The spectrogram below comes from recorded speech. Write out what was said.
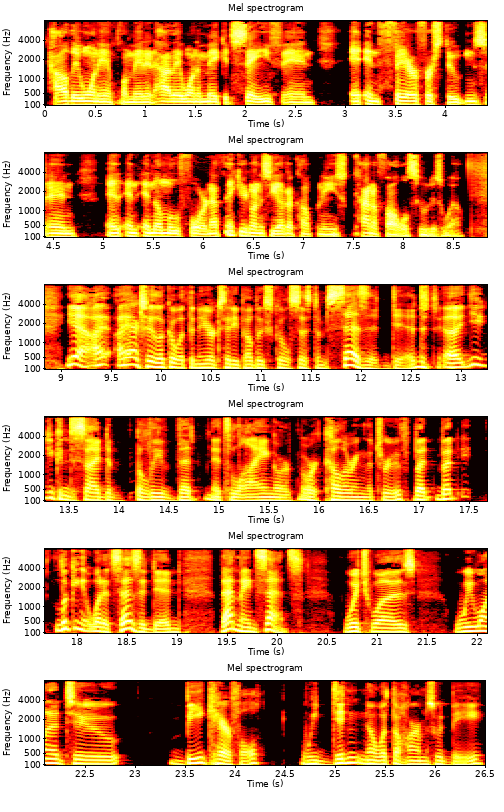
how they want to implement it, how they want to make it safe and and, and fair for students and, and, and, and they'll move forward. And I think you're going to see other companies kind of follow suit as well. Yeah. I, I actually look at what the New York City public school system says it did. Uh, you, you can decide to believe that it's lying or, or coloring the truth, but, but looking at what it says it did, that made sense, which was we wanted to be careful we didn't know what the harms would be.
